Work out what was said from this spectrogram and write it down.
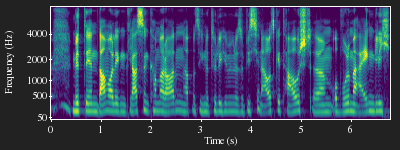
Mit den damaligen Klassenkameraden hat man sich natürlich immer wieder so ein bisschen ausgetauscht, ähm, obwohl man eigentlich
